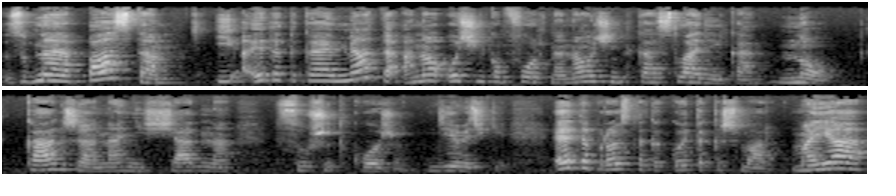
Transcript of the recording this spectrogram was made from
зубная паста, и это такая мята, она очень комфортная, она очень такая сладенькая, но как же она нещадно сушит кожу. Девочки, это просто какой-то кошмар. Моя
